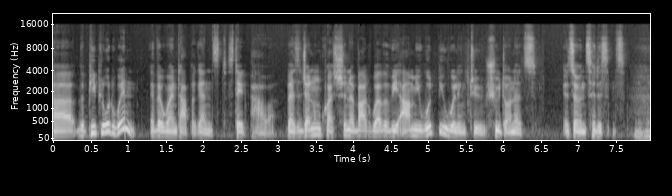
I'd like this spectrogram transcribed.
uh, the people would win if they went up against state power. There's a genuine question about whether the army would be willing to shoot on its its own citizens. Mm-hmm.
